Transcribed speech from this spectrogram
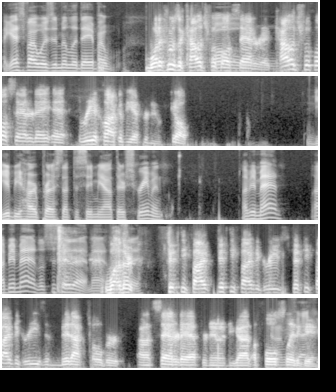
I guess if I was in the middle of the day, if I What if it was a college football Oh. Saturday? College football Saturday at 3 o'clock in the afternoon. Go. You'd be hard pressed not to see me out there screaming. I'd be mad. I'd be mad. Let's just say that, man. Say- 55, 55 degrees, 55 degrees in mid October on a Saturday afternoon. You got a full I'm slate of games.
